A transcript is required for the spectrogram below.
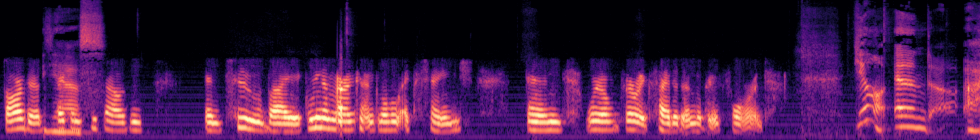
started yes. back in 2002 by Green America and Global Exchange, and we're very excited and looking forward. Yeah, and. Uh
